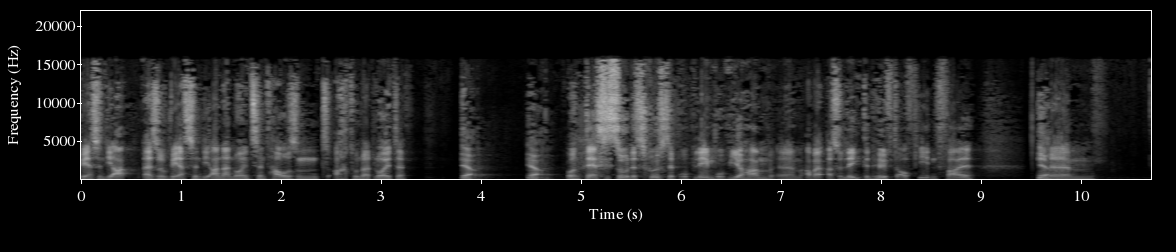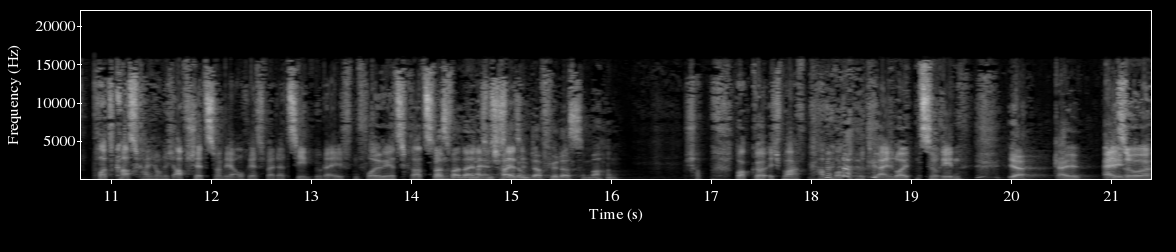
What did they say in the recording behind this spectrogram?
Wer sind die, also wer sind die anderen 19.800 Leute? Ja. Ja. Und das ist so das größte Problem, wo wir haben. Ähm, aber also LinkedIn hilft auf jeden Fall. Ja. Ähm, Podcast kann ich auch nicht abschätzen, weil wir auch erst bei der zehnten oder elften Folge jetzt gerade sind. Was war deine also Entscheidung dafür, das zu machen? Ich hab Bock, ich mag, hab Bock mit geilen Leuten zu reden. Ja, geil. Also,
